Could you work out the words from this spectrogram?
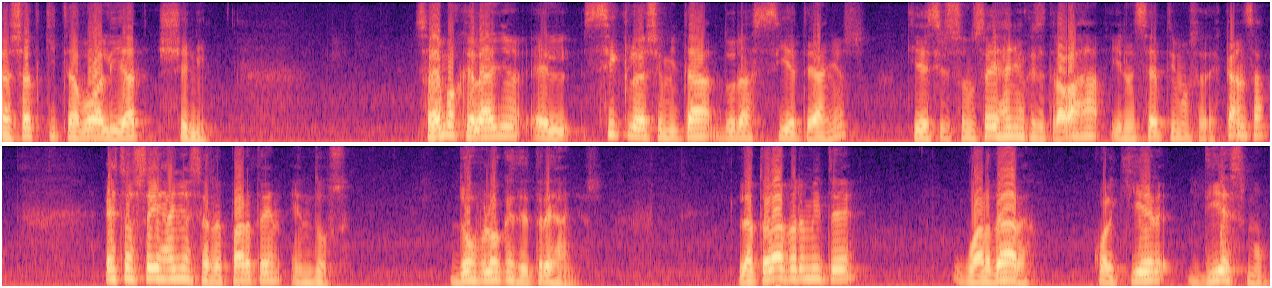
Aliyat Sheni. Sabemos que el año, el ciclo de Shemitah dura siete años, quiere decir son seis años que se trabaja y en el séptimo se descansa. Estos seis años se reparten en dos, dos bloques de tres años. La Torah permite guardar cualquier diezmo,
